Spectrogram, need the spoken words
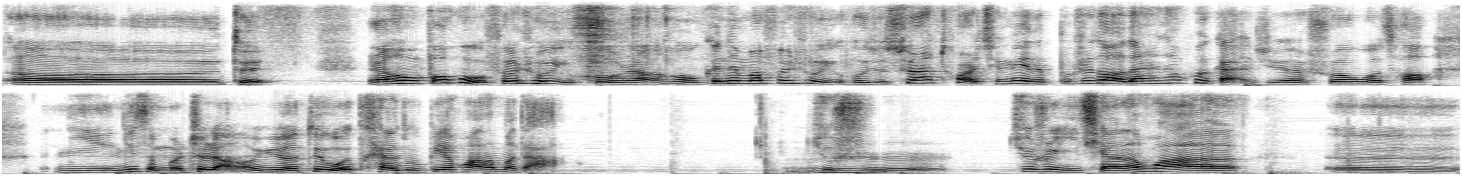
呃，对，然后包括我分手以后，然后跟那边分手以后，就虽然土耳其妹子不知道，但是她会感觉说，我操，你你怎么这两个月对我态度变化那么大？就是就是以前的话，呃。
